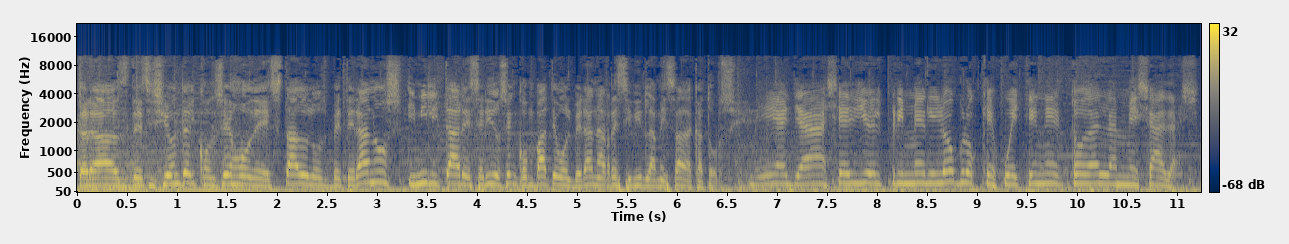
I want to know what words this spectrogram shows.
Tras decisión del Consejo de Estado, los veteranos y militares heridos en combate volverán a recibir la mesada 14. Vea, ya se dio el primer logro que fue tener todas las mesadas.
